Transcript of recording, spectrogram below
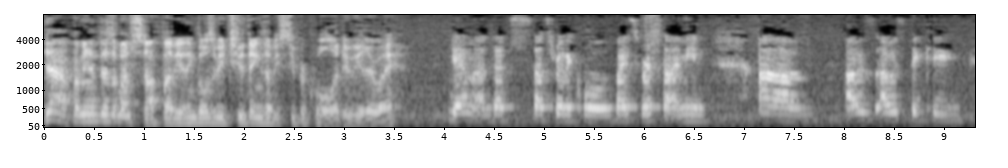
Yeah, I mean, there's a bunch of stuff, but I think those would be two things that'd be super cool to do either way. Yeah, man, that's that's really cool. Vice versa. I mean, um, I was I was thinking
